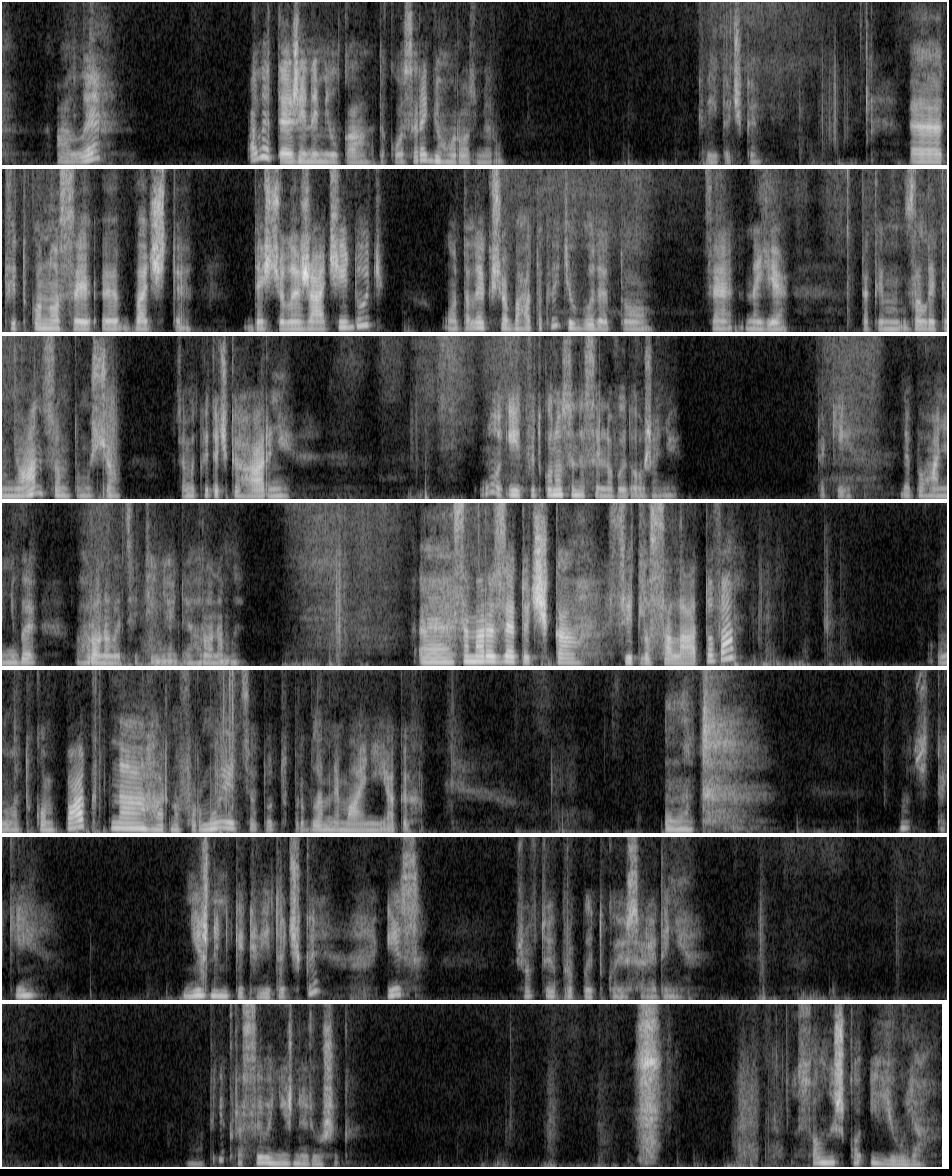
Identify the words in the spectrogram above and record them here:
Але, але теж і не мілка, такого середнього розміру квіточки. Е, Квітконоси, е, бачите, дещо лежачі йдуть. От, але якщо багато квітів буде, то це не є таким великим нюансом, тому що саме квіточки гарні. Ну і квітконоси не сильно видовжені. Такі непогані, ніби гронове цвітіння йде гронами. Е, Сама розеточка світло-салатова. От, компактна, гарно формується, тут проблем немає ніяких. От. Ось такі ніжненькі квіточки із жовтою пропиткою всередині. От, і красивий ніжний рюшик. Солнишко і Юля.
